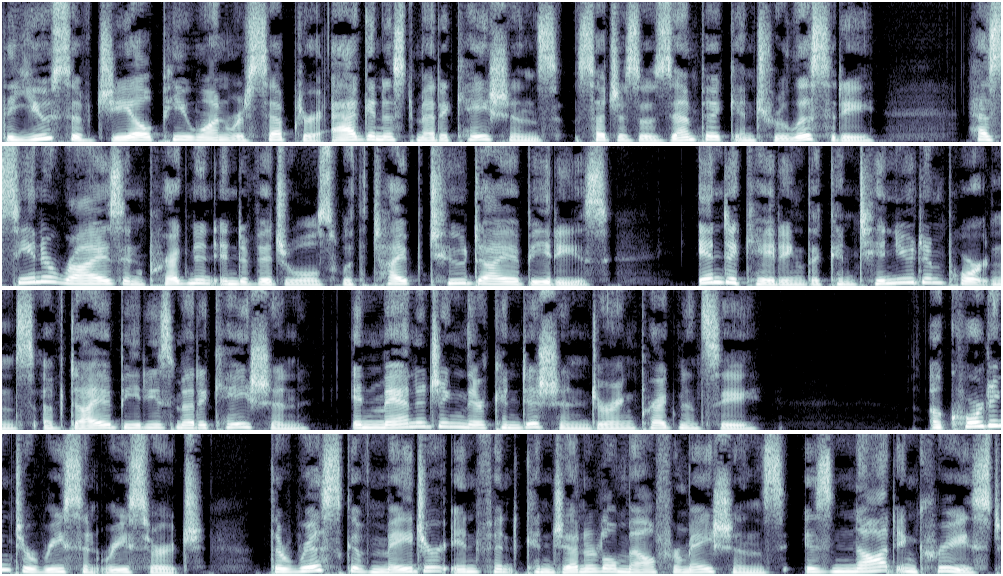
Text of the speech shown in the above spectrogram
The use of GLP 1 receptor agonist medications such as Ozempic and Trulicity has seen a rise in pregnant individuals with type 2 diabetes, indicating the continued importance of diabetes medication in managing their condition during pregnancy. According to recent research, the risk of major infant congenital malformations is not increased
